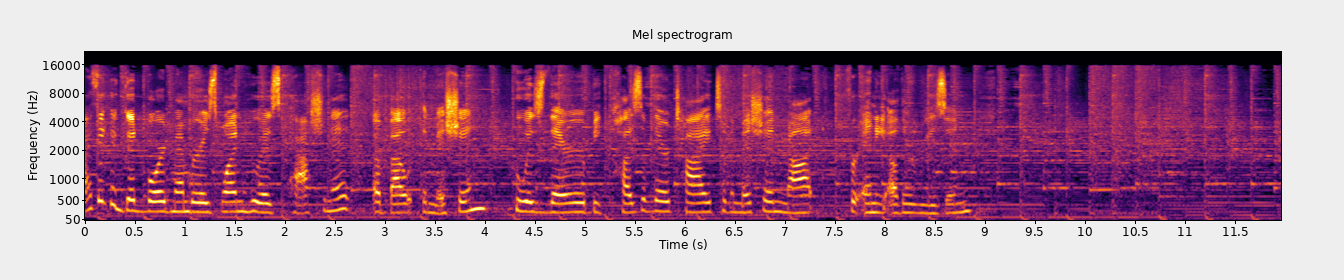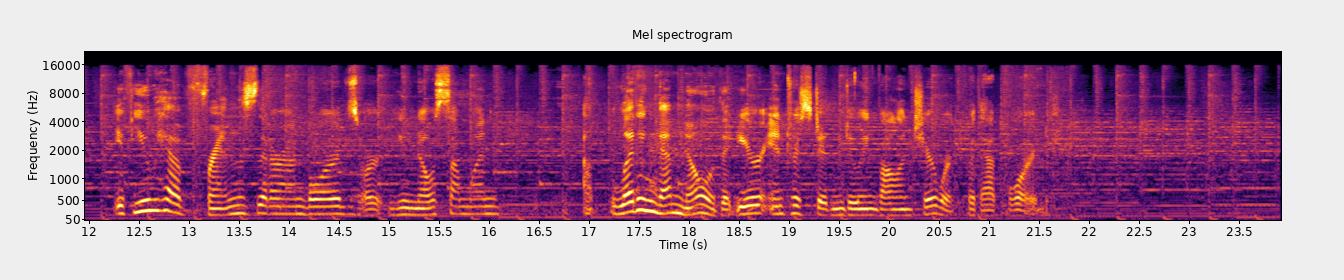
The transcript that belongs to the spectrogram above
I think a good board member is one who is passionate about the mission, who is there because of their tie to the mission, not for any other reason. If you have friends that are on boards or you know someone, uh, letting them know that you're interested in doing volunteer work for that board.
